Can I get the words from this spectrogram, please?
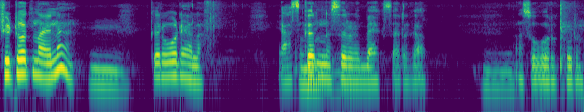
फिट होत नाही ना? कर ओढ्याला असं कर ना सरळ बॅक सारखा. असं वर करून.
